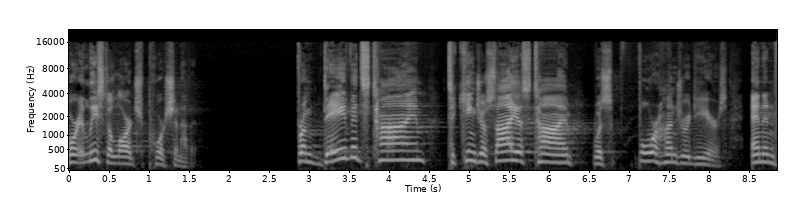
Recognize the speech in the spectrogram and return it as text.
or at least a large portion of it. From David's time to King Josiah's time was 400 years. And in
